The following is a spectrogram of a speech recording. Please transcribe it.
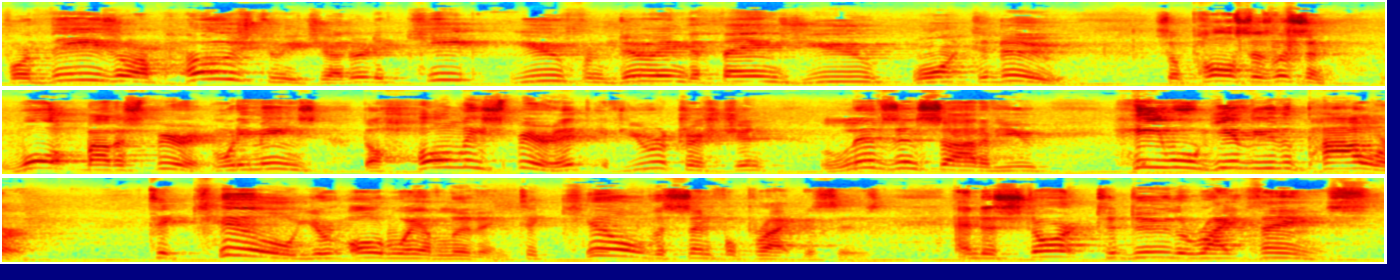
For these are opposed to each other to keep you from doing the things you want to do. So Paul says, listen, walk by the Spirit. And what he means, the Holy Spirit, if you're a Christian, lives inside of you. He will give you the power to kill your old way of living, to kill the sinful practices, and to start to do the right things.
